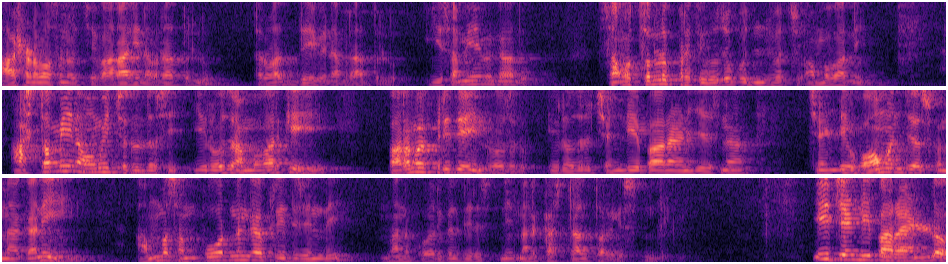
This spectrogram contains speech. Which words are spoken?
ఆషాఢవాసన వచ్చే వారాహి నవరాత్రులు తర్వాత దేవి నవరాత్రులు. ఈ సమయమే కాదు సంవత్సరంలో ప్రతిరోజు పూజించవచ్చు అమ్మవారిని. అష్టమి నవమి చతుర్దశి ఈ రోజు అమ్మవారికి పరమ ప్రీతి అయిన రోజులు. ఈ రోజులు చండీ పారాయణ చేసిన చండీ హోమం చేసుకున్నా కానీ అమ్మ సంపూర్ణంగా ప్రీతి చెంది మన కోరికలు తీరుస్తుంది మన కష్టాలు తొలగిస్తుంది. ఈ చండీ పారాయణలో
